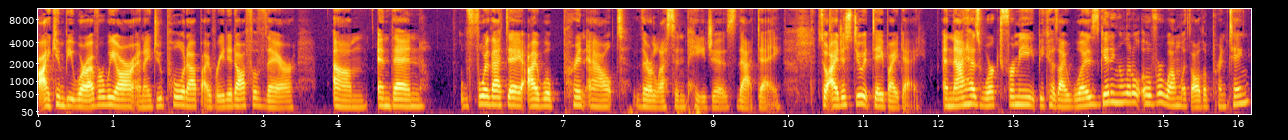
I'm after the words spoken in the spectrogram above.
I can be wherever we are and I do pull it up. I read it off of there. Um, and then for that day, I will print out their lesson pages that day. So I just do it day by day. And that has worked for me because I was getting a little overwhelmed with all the printing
